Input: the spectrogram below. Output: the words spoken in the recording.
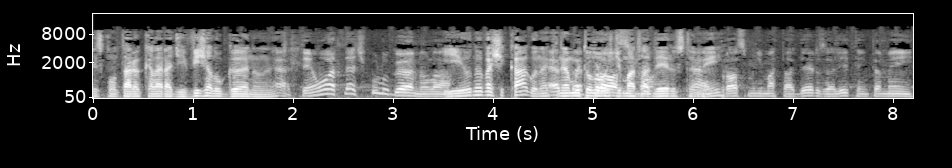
vocês contaram que ela era de Vija Lugano, né? É, tem o Atlético Lugano lá. E o Nova Chicago, né, que É, não é muito próximo, longe de Matadeiros é, também. próximo de Matadeiros ali, tem também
